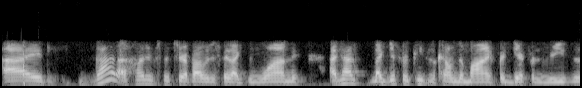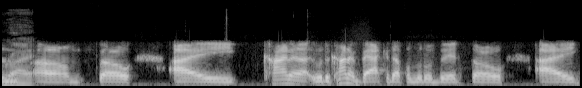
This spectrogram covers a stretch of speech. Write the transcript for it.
I not a hundred percent sure if I would just say like one. I've had like different pieces come to mind for different reasons. Right. Um, so I kind of to kind of back it up a little bit. So I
